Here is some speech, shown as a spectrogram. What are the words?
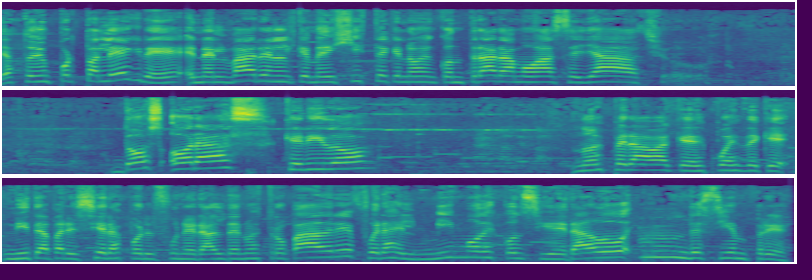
Ya estoy en Porto Alegre, en el bar en el que me dijiste que nos encontráramos hace ya dos horas, querido. No esperaba que después de que ni te aparecieras por el funeral de nuestro padre, fueras el mismo desconsiderado mm, de siempre.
